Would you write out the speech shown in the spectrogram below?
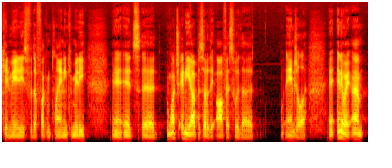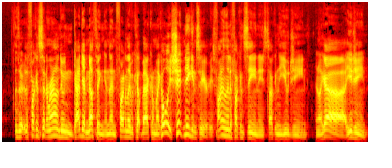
committees for the fucking planning committee and it's uh, watch any episode of The Office with uh, Angela. Anyway, um, they're, they're fucking sitting around doing goddamn nothing, and then finally we cut back, and I'm like, holy shit, Negan's here. He's finally in the fucking scene, and he's talking to Eugene, and I'm like, ah, Eugene,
